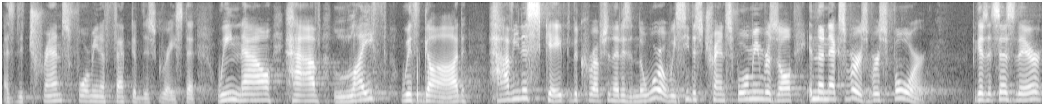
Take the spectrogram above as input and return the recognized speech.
as the transforming effect of this grace, that we now have life with God, having escaped the corruption that is in the world. We see this transforming result in the next verse, verse 4, because it says there,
